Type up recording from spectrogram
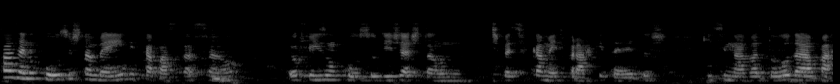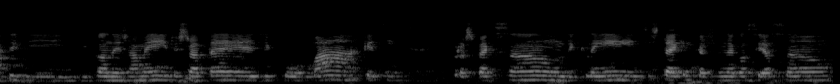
Fazendo cursos também de capacitação. Eu fiz um curso de gestão especificamente para arquitetos, que ensinava toda a parte de, de planejamento estratégico, marketing, prospecção de clientes, técnicas de negociação.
